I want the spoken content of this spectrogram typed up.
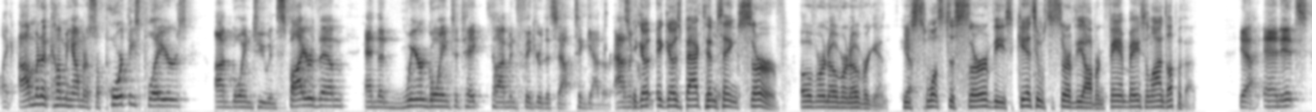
Like I'm going to come here, I'm going to support these players, I'm going to inspire them, and then we're going to take time and figure this out together as a it, go, it goes back to him saying serve over and over and over again. He yep. wants to serve these kids, he wants to serve the Auburn fan base. And lines up with that. Yeah, and it's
